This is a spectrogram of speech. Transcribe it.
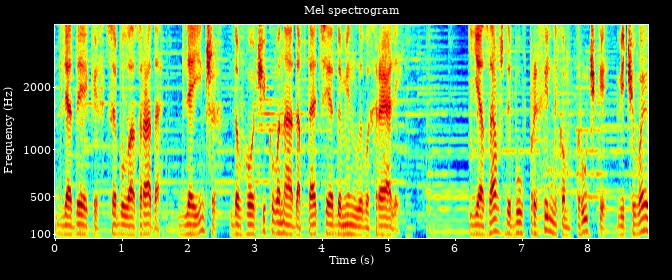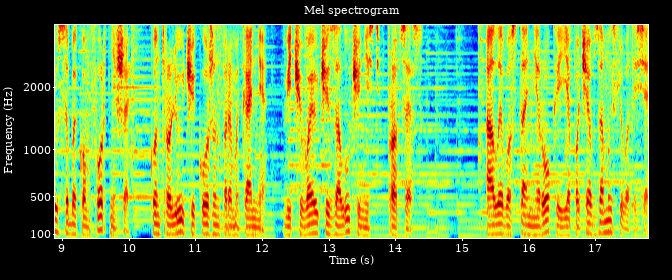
Для деяких це була зрада, для інших довгоочікувана адаптація до мінливих реалій. Я завжди був прихильником ручки, відчуваю себе комфортніше, контролюючи кожен перемикання, відчуваючи залученість в процес. Але в останні роки я почав замислюватися,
